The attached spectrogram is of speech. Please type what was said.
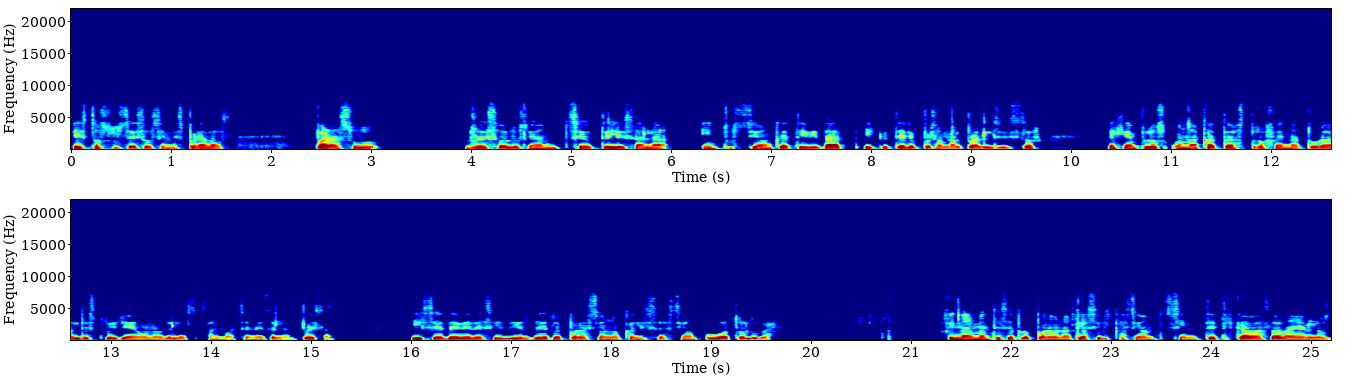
estos sucesos inesperados. Para su resolución se utiliza la intuición, creatividad y criterio personal para el decisor. Ejemplos, una catástrofe natural destruye uno de los almacenes de la empresa y se debe decidir de reparación, localización u otro lugar. Finalmente se propone una clasificación sintética basada en los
